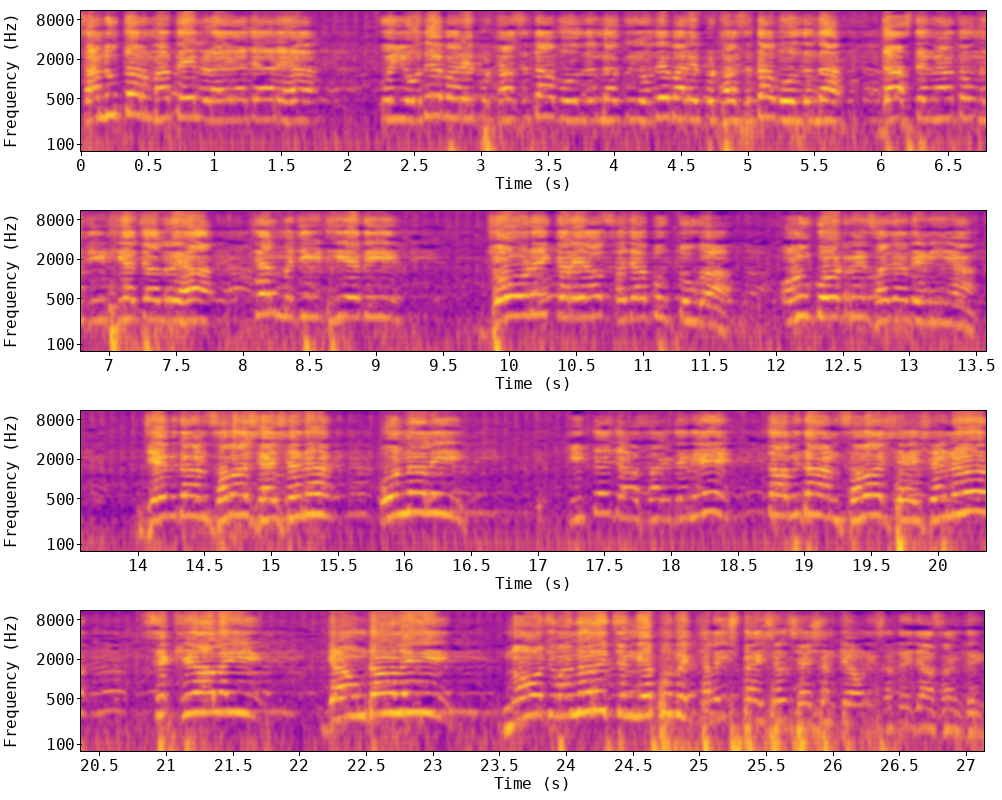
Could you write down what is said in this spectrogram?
ਸਾਨੂੰ ਧਰਮਾਂ ਤੇ ਲੜਾਇਆ ਜਾ ਰਿਹਾ, ਕੋਈ ਉਹਦੇ ਬਾਰੇ ਪੁੱਠਾ ਸਿੱਧਾ ਬੋਲ ਦਿੰਦਾ, ਕੋਈ ਉਹਦੇ ਬਾਰੇ ਪੁੱਠਾ ਸਿੱਧਾ ਬੋਲ ਦਿੰਦਾ 10 ਦਿਨਾਂ ਤੋਂ ਮਜੀਠੀਆ ਚੱਲ ਰਿਹਾ। ਯਾਰ ਮਜੀਠੀਏ ਦੀ ਜੋ ਉਹਨੇ ਕਰਿਆ, ਉਹ ਸਜ਼ਾ ਭੁਗਤੂਗਾ। ਉਹਨੂੰ ਕੋਰਟ ਨੇ ਸਜ਼ਾ ਦੇਣੀ ਆ। ਜੇ ਵਿਧਾਨ ਸਭਾ ਸੈਸ਼ਨ ਉਹਨਾਂ ਲਈ ਕੀਤੇ ਜਾ ਸਕਦੇ ਨੇ, ਤਾਂ ਵਿਧਾਨ ਸਭਾ ਸੈਸ਼ਨ ਸਿੱਖਿਆ ਲਈ, ਗਰਾਊਂਡਾਂ ਲਈ ਨੌਜਵਾਨਾਂ ਦੇ ਚੰਗੇ ਭਵਿੱਖ ਲਈ ਸਪੈਸ਼ਲ ਸੈਸ਼ਨ ਕਿਉਂ ਨਹੀਂ ਸੱਦੇ ਜਾ ਸਕਦੇ?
